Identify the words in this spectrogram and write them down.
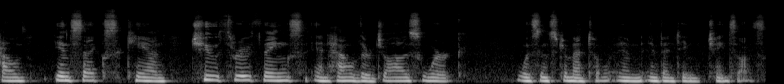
how insects can chew through things and how their jaws work was instrumental in inventing chainsaws.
